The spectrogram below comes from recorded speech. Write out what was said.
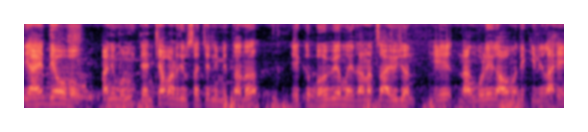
ते आहेत देवाभाऊ. आणि म्हणून त्यांच्या वाढदिवसाच्या निमित्तानं एक भव्य मैदानाचं आयोजन हे नांगोळे गावामध्ये केलेलं आहे.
